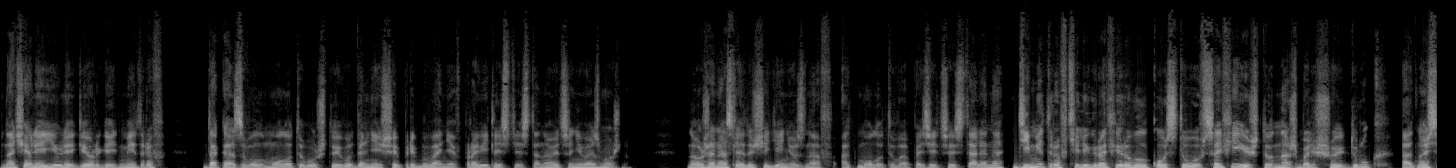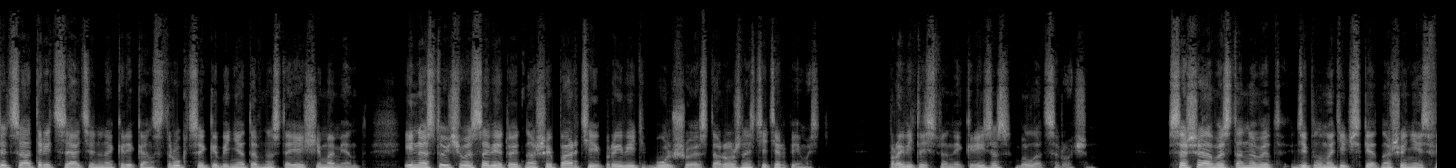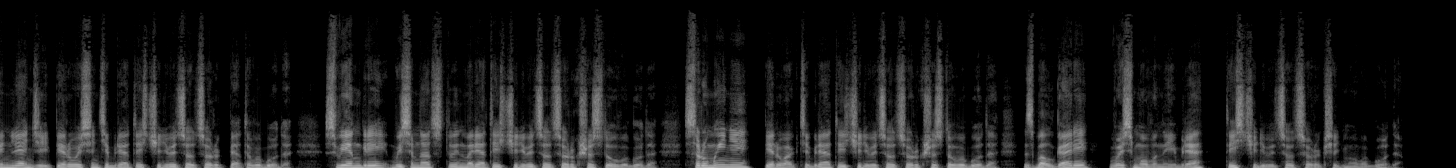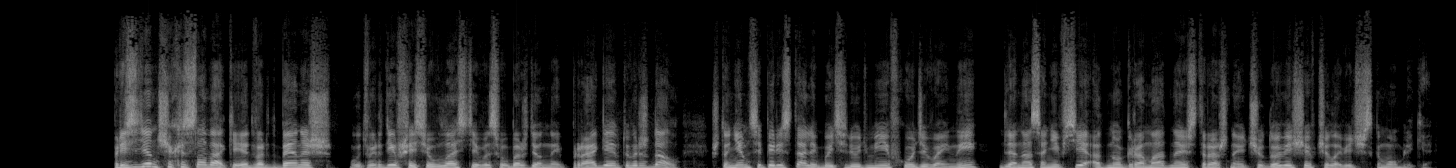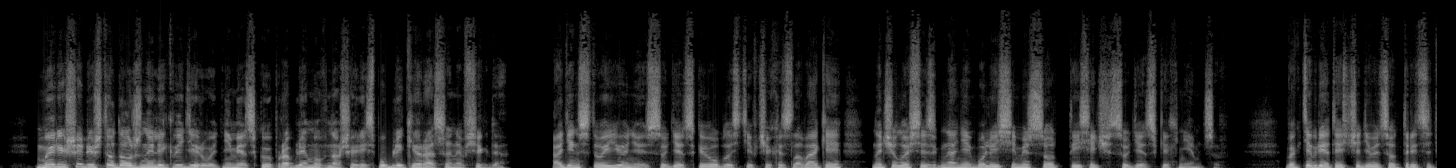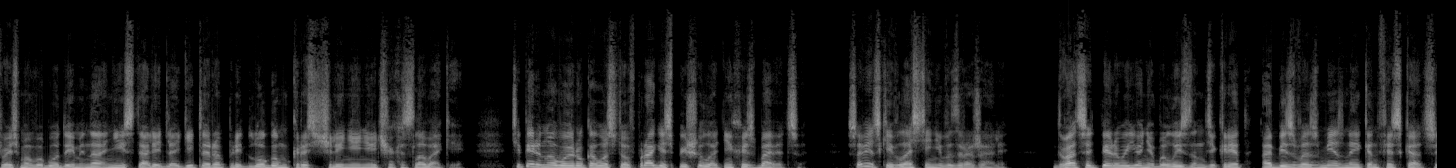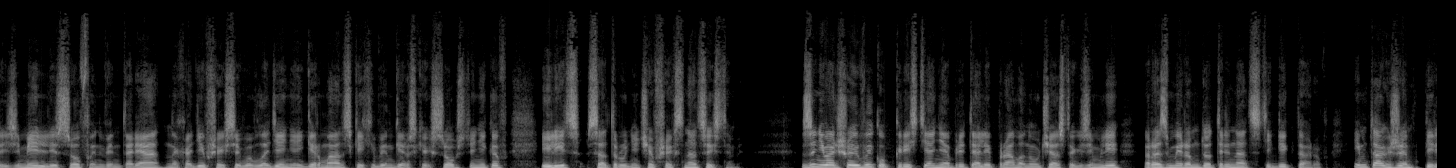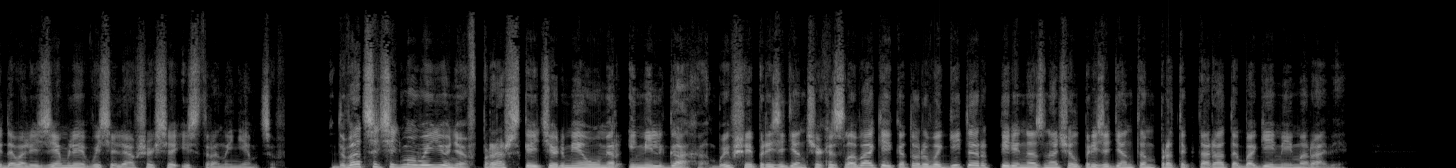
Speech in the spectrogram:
В начале июля Георгий Дмитров доказывал Молотову, что его дальнейшее пребывание в правительстве становится невозможным. Но уже на следующий день, узнав от Молотова о позиции Сталина, Димитров телеграфировал Костову в Софии, что наш большой друг относится отрицательно к реконструкции кабинета в настоящий момент и настойчиво советует нашей партии проявить большую осторожность и терпимость. Правительственный кризис был отсрочен. США восстановят дипломатические отношения с Финляндией 1 сентября 1945 года, с Венгрией 18 января 1946 года, с Румынией 1 октября 1946 года, с Болгарией 8 ноября 1947 года. Президент Чехословакии Эдвард Бенеш, утвердившийся у власти в освобожденной Праге, утверждал, что немцы перестали быть людьми в ходе войны, для нас они все одно громадное страшное чудовище в человеческом облике. Мы решили, что должны ликвидировать немецкую проблему в нашей республике раз и навсегда. 11 июня из Судетской области в Чехословакии началось изгнание более 700 тысяч судетских немцев. В октябре 1938 года именно они стали для Гитлера предлогом к расчленению Чехословакии. Теперь новое руководство в Праге спешило от них избавиться. Советские власти не возражали. 21 июня был издан декрет о безвозмездной конфискации земель, лесов, инвентаря, находившихся во владении германских и венгерских собственников и лиц, сотрудничавших с нацистами. За небольшой выкуп крестьяне обретали право на участок земли размером до 13 гектаров. Им также передавали земли выселявшихся из страны немцев. 27 июня в пражской тюрьме умер Эмиль Гаха, бывший президент Чехословакии, которого Гитлер переназначил президентом протектората Богемии и Моравии.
